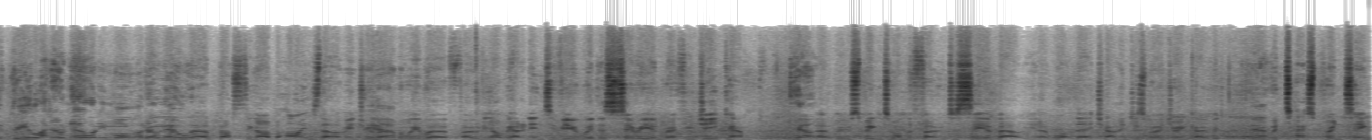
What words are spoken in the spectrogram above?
it real? I don't know anymore. I don't know. We were busting our behinds though. I mean, do you Yeah. remember we were phoning up? We had an interview with a Syrian refugee camp. Yeah. Uh, we were speaking to on the phone to see about you know what their challenges were during COVID. Yeah. We were test printing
